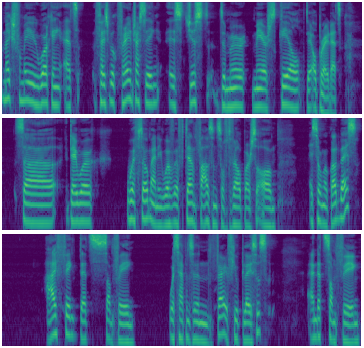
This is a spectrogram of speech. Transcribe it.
makes for me working at Facebook very interesting is just the mere, mere scale they operate at. So they work with so many, with, with 10 thousands of developers on a single cloud base. I think that's something which happens in very few places and that's something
